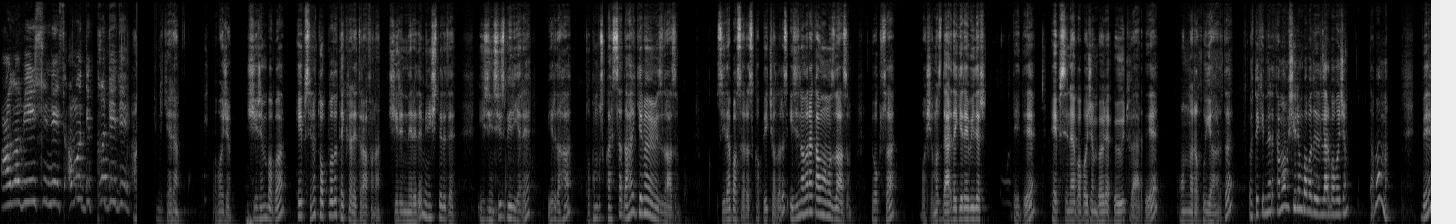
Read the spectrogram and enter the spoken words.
Alabilirsiniz ama dikkat edin. Şimdi Kerem, babacığım, Şirin baba hepsini topladı tekrar etrafına. Şirinleri de minişleri de. İzinsiz bir yere bir daha topumuz kaçsa daha girmememiz lazım. Zile basarız, kapıyı çalarız, izin alarak almamız lazım. Yoksa başımız derde girebilir dedi. Hepsine babacığım böyle öğüt verdi. onları uyardı. Ötekilere tamam Şirin Baba dediler babacığım. Tamam mı? Ve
